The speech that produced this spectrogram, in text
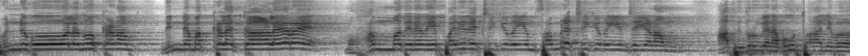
പൊന്നുപോലെ നോക്കണം. നിന്റെ മക്കളെക്കാളേറെ മുഹമ്മദിനെ നീ പരിരക്ഷിക്കുകയും സംരക്ഷിക്കുകയും ചെയ്യണം. ആ പിതൃവൻ അബൂതാലിബ്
